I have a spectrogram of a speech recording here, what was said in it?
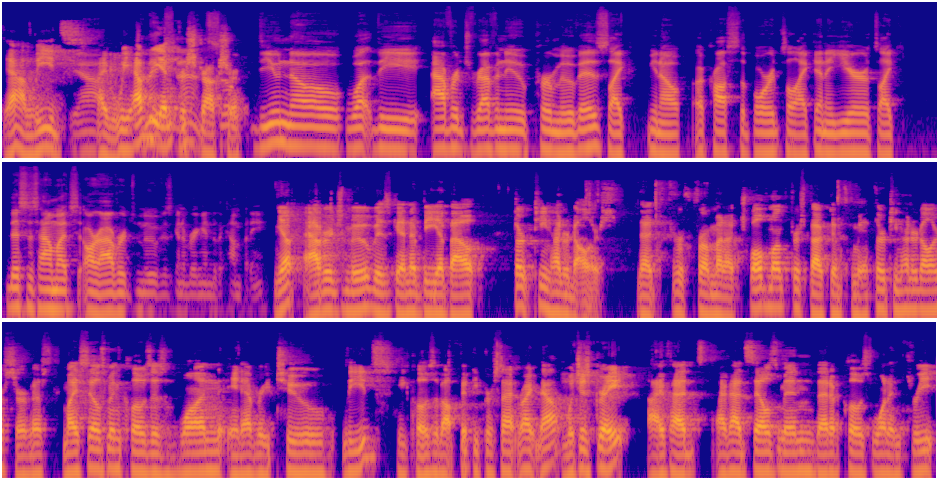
yeah, leads. Yeah. I, we have the infrastructure. So do you know what the average revenue per move is? Like, you know, across the board. So, like in a year, it's like this is how much our average move is going to bring into the company. Yep, average move is going to be about thirteen hundred dollars that for, from a 12 month perspective, it's going to be a $1,300 service. My salesman closes one in every two leads. He closes about 50% right now, which is great. I've had, I've had salesmen that have closed one in three,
